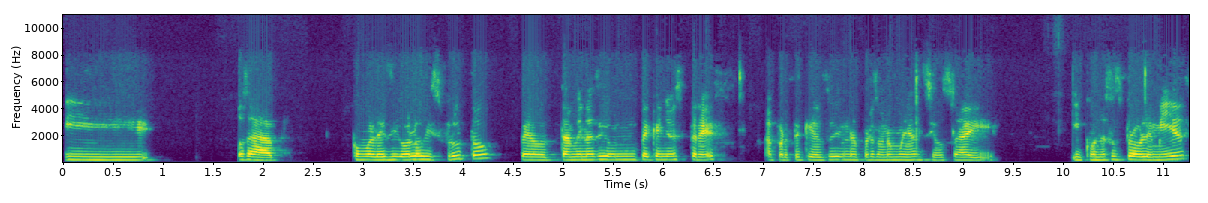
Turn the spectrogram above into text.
Y, o sea, como les digo, lo disfruto, pero también ha sido un pequeño estrés, aparte que yo soy una persona muy ansiosa y, y con esos problemillas,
